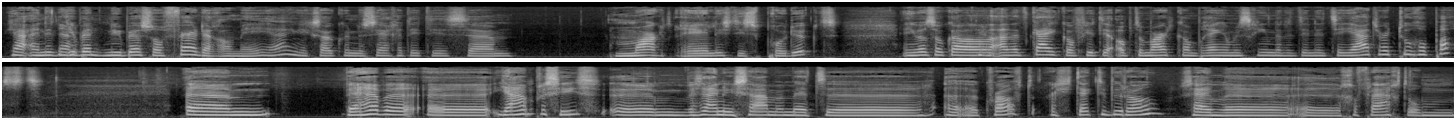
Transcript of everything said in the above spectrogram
ja, en dit, je bent nu best wel verder al mee. Hè? Ik zou kunnen zeggen, dit is um, marktrealistisch product. En je was ook al ja. aan het kijken of je het op de markt kan brengen. Misschien dat het in het theater werd toegepast? Um, we hebben, uh, ja precies. Um, we zijn nu samen met uh, uh, Craft, architectenbureau, zijn we gevraagd om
